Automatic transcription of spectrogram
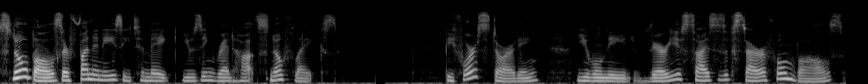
Snowballs are fun and easy to make using red hot snowflakes. Before starting, you will need various sizes of styrofoam balls,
